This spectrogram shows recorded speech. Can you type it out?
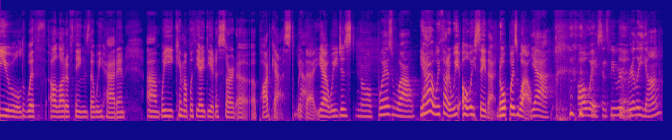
fueled with a lot of things that we had, and um, we came up with the idea to start a, a podcast with Yeah. that. Yeah, we just No, pues wow. yeah, we thought it. We always say that. No, pues wow. Yeah, always since we were really young,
